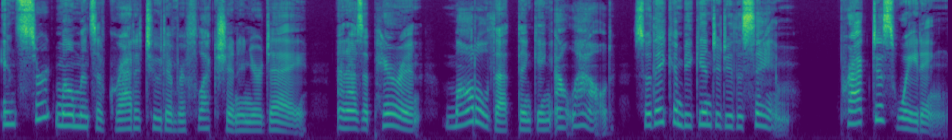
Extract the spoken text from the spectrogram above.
insert moments of gratitude and reflection in your day, and as a parent, model that thinking out loud so they can begin to do the same. Practice waiting.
